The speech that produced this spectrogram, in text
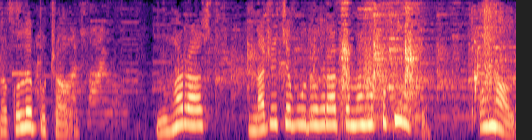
На коли почалось? Ну гаразд. Значить я буду грати мегакупілки. Погнали.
